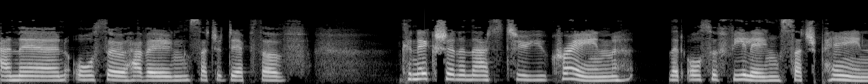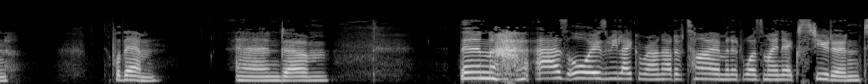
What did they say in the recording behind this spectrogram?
and then also having such a depth of connection and that to Ukraine, that also feeling such pain for them. And um, then, as always, we like ran out of time, and it was my next student.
